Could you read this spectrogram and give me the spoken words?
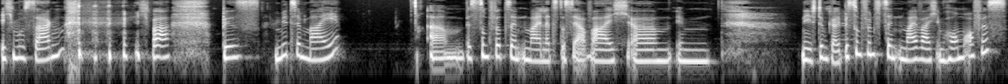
ich muss sagen, ich war bis Mitte Mai ähm, bis zum 14. Mai letztes Jahr war ich ähm, im Nee, stimmt gar nicht. Bis zum 15. Mai war ich im Homeoffice,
